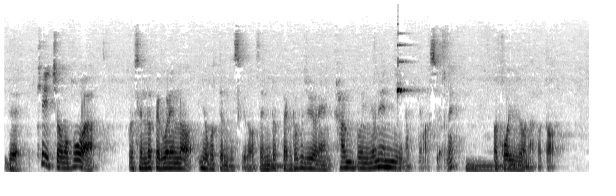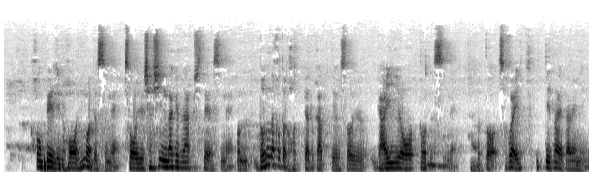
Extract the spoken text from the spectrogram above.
で、慶長の方は、これ1605年のに起こってるんですけど、1664年、漢文4年になってますよね。まあ、こういうようなこと。ホームページの方にもですね、そういう写真だけでなくしてですね、どんなことが彫ってあるかっていうそういう概要とですね、あとそこへ行っていただいたために、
